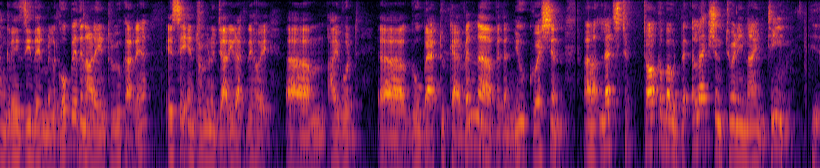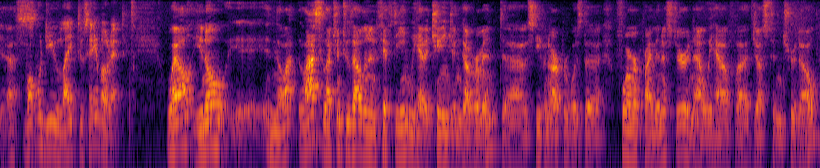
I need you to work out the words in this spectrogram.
ਅੰਗਰੇਜ਼ੀ ਦੇ ਮਿਲਗੋਬੇ ਦੇ ਨਾਲ ਇਹ ਇੰਟਰਵਿਊ ਕਰ ਰਹੇ ਹਾਂ। ਇਸੇ ਇੰਟਰਵਿਊ ਨੂੰ ਜਾਰੀ ਰੱਖਦੇ ਹੋਏ I would go back to Kevin uh, with a new question. Uh, let's t- talk about the election 2019. Yes. What would you like to say about it? Well, you know, in the la- last election, 2015, we had a change in government. Uh, Stephen Harper was the former prime minister, and now we have uh, Justin Trudeau.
